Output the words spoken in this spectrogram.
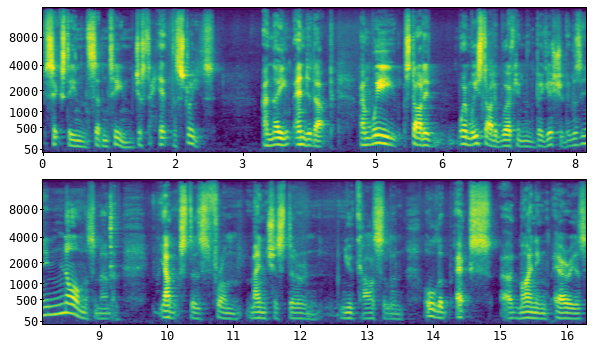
16 and 17, just hit the streets. And they ended up, and we started, when we started working on the big issue, there was an enormous amount of youngsters from Manchester and Newcastle and all the ex uh, mining areas.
